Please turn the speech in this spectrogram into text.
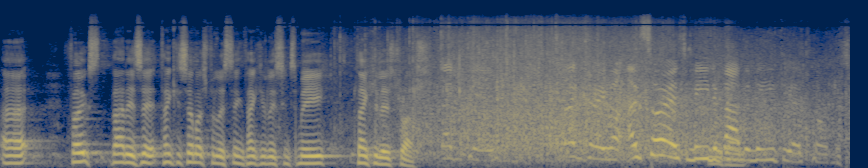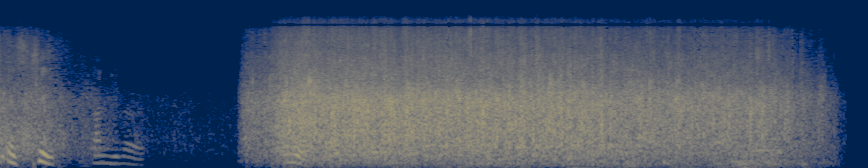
Uh, folks, that is it. Thank you so much for listening. Thank you for listening to me. Thank you, Liz Truss. Thank you. Thanks very much. I'm sorry I was mean about the media, Tom. It's, it's cheap.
